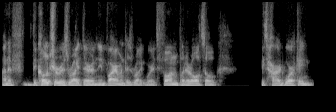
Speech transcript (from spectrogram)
And if the culture is right there and the environment is right where it's fun, but it also it's hard working,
